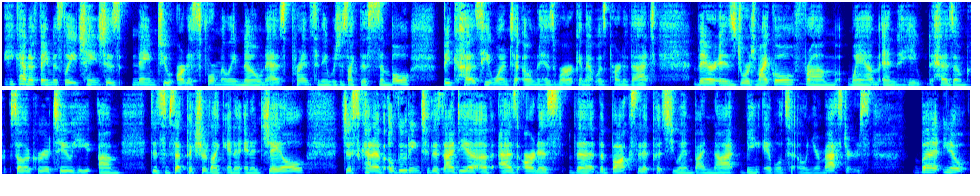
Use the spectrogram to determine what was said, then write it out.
he kind of famously changed his name to artist formerly known as Prince, and he was just like this symbol because he wanted to own his work, and that was part of that. There is George Michael from Wham, and he had his own solo career too. He um, did some stuff pictured like in a in a jail, just kind of alluding to this idea of as artists the the box that it puts you in by not being able to own your masters. But you know,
